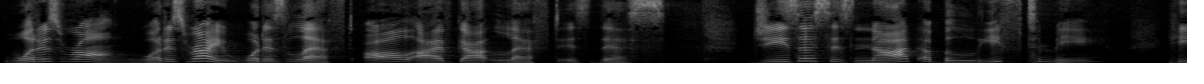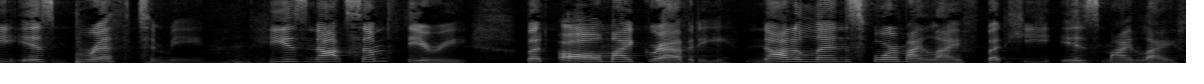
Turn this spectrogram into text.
what is wrong? What is right? What is left? All I've got left is this Jesus is not a belief to me, He is breath to me. He is not some theory, but all my gravity, not a lens for my life, but He is my life.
